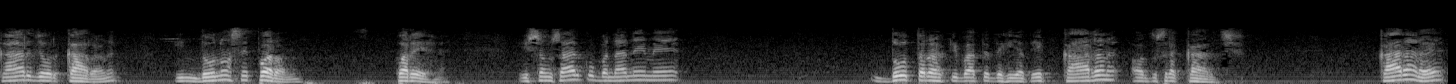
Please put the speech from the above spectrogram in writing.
कार्य और कारण, इन दोनों से परम, परे हैं। इस संसार को बनाने में दो तरह की बातें देखी जाती एक कारण और दूसरा कार्य। कारण है,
